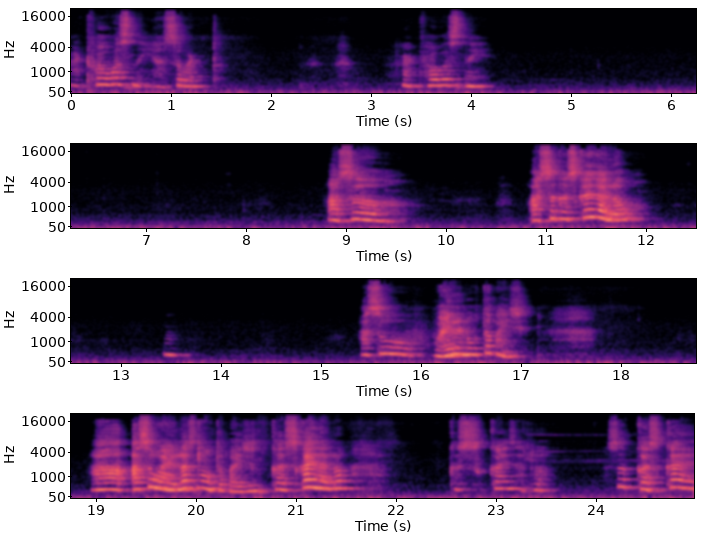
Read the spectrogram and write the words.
आठवावंच नाही असं वाटतं. आठवावंच नाही. असं असं कसं काय झालं हो? असं व्हायला नव्हतं पाहिजे. हां असं व्हायलाच नव्हतं पाहिजे. कसं काय झालं? कसं काय झालं? असं कसं काय?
